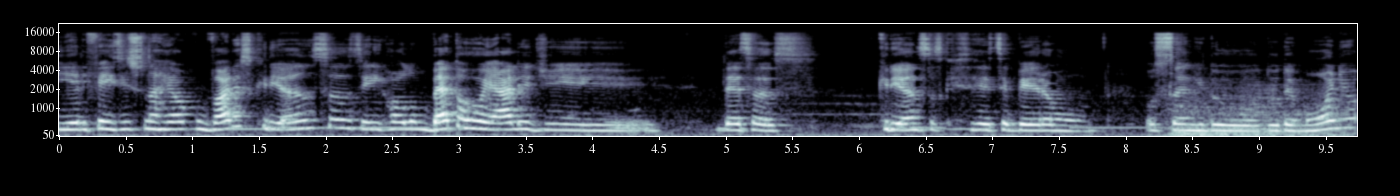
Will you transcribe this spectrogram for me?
e ele fez isso na real com várias crianças e rola um Battle Royale de dessas crianças que receberam o sangue do, do demônio.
